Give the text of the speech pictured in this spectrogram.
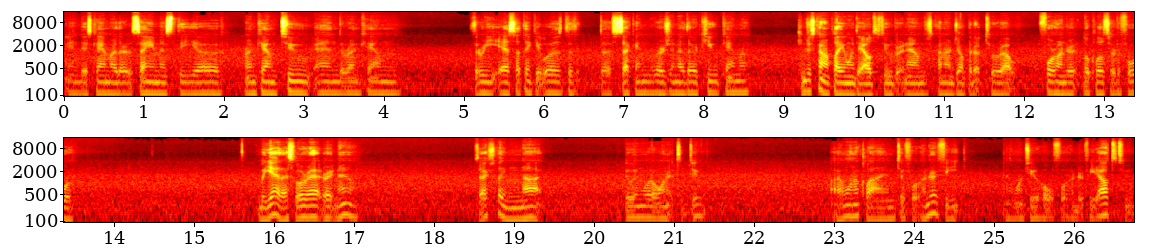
in this camera. They're the same as the uh, Runcam 2 and the Runcam 3S, I think it was, the, the second version of their Cube camera. I'm just kind of playing with the altitude right now. I'm just kind of jumping up to about 400, a little closer to 4. But yeah, that's where we're at right now. It's actually not doing what I want it to do. I want to climb to 400 feet, and I want you to hold 400 feet altitude.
